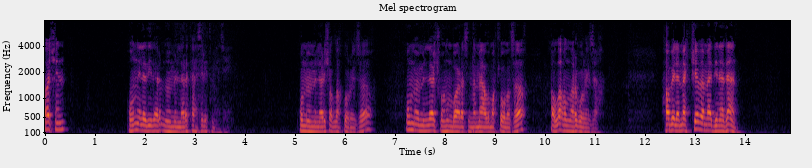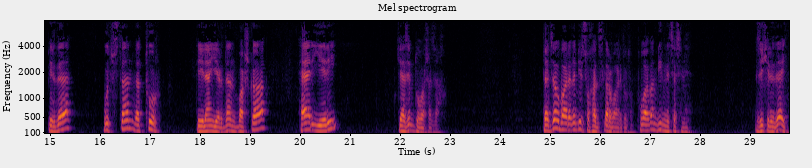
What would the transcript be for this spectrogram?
Lakin onun elədikləri möminlərə təsir etməyəcək. O möminləri ki, Allah qoruyacaq, o möminlər ki, onun barəsində məlumatlı olacaq, Allah onları qoruyacaq. Ha belə Məkkə və Mədinədən, bir də Qüdsdən və Tur deyilən yerdən başqa hər yeri gəzib dolaşacaq. Dəccal barədə bir çox hədislər varid olub. Bunlardan bir neçəsini zikr edək.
